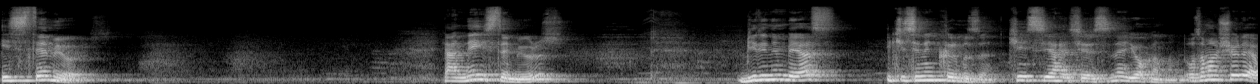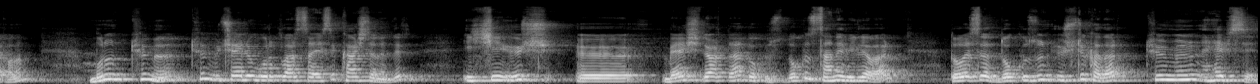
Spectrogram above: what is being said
istemiyoruz. Yani ne istemiyoruz? Birinin beyaz, ikisinin kırmızı ki siyah içerisinde yok anlamında. O zaman şöyle yapalım. Bunun tümü, tüm üçerli gruplar sayısı kaç tanedir? 2, 3, 5, 4 daha 9. 9 tane bilye var. Dolayısıyla 9'un üçlü kadar tümünün hepsi.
